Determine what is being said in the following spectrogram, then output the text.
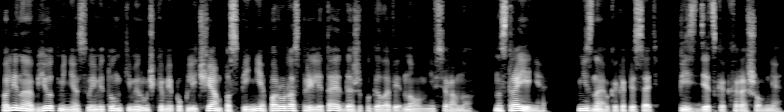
Полина бьет меня своими тонкими ручками по плечам, по спине, пару раз прилетает даже по голове, но мне все равно. Настроение. Не знаю, как описать. Пиздец, как хорошо мне.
